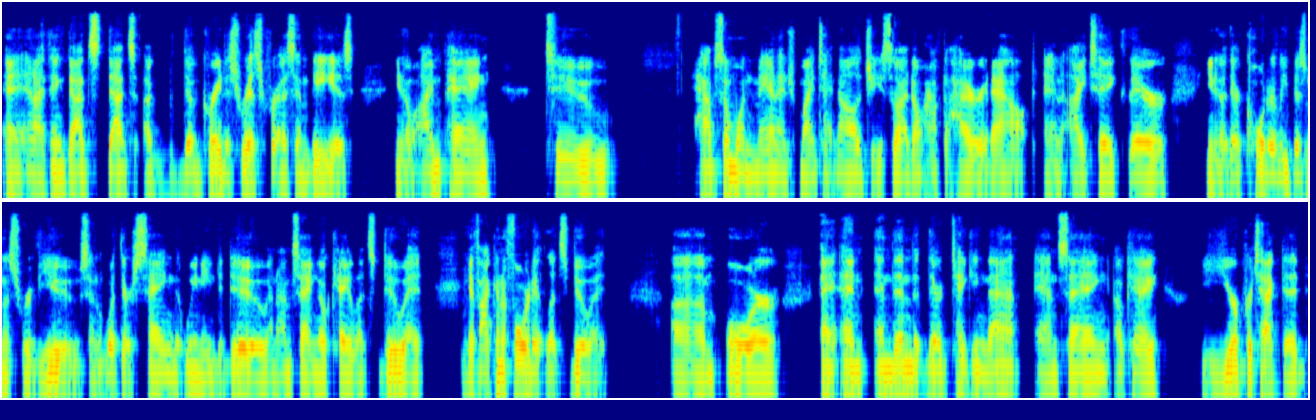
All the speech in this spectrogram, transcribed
And, and I think that's that's a, the greatest risk for SMB is, you know, I'm paying to have someone manage my technology so I don't have to hire it out. And I take their you know their quarterly business reviews and what they're saying that we need to do. And I'm saying okay let's do it. Mm-hmm. if I can afford it let's do it. Um, or and, and and then they're taking that and saying okay you're protected.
